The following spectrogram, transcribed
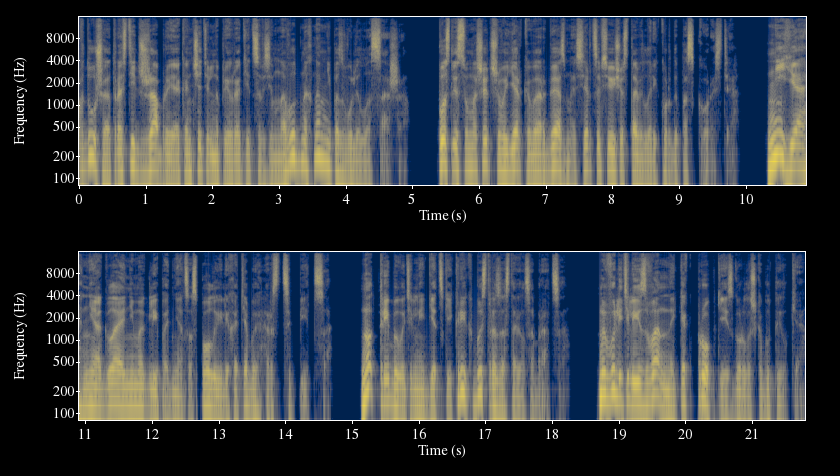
в душе отрастить жабры и окончательно превратиться в земноводных нам не позволила Саша. После сумасшедшего яркого оргазма сердце все еще ставило рекорды по скорости. Ни я, ни Аглая не могли подняться с пола или хотя бы расцепиться. Но требовательный детский крик быстро заставил собраться. Мы вылетели из ванной, как пробки из горлышка бутылки.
